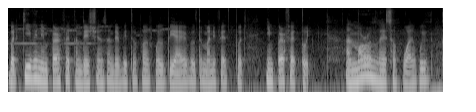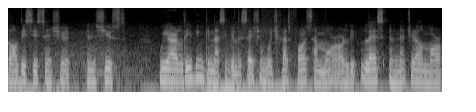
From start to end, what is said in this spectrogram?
but given imperfect conditions and the vital force will be able to manifest but imperfectly and more or less of what we call disease ensues. We are living in a civilization which has forced a more or less unnatural more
